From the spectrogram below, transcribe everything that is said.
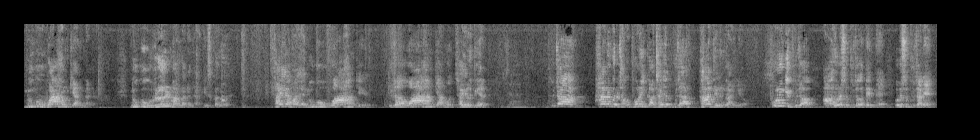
누구와 함께 하는 거야 누구를 만나느냐? 그래서 끝나는 거야 자기가 만약에 누구와 함께 부자와 함께 하면 자기는 어떻게 해요? 부자 하는 걸 자꾸 보니까 자기도 부자가 되는 거 아니에요 보는 게 부자 아 여기서 부자가 됐네 여기서 부자네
